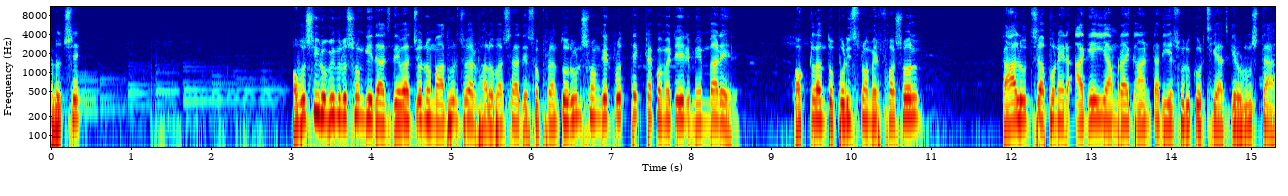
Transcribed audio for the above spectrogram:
হচ্ছে অবশ্যই রবীন্দ্রসঙ্গীত আজ দেওয়ার জন্য মাধুর্য আর ভালোবাসা দেশপ্রাণ তরুণ সংঘের প্রত্যেকটা কমিটির মেম্বারের। অক্লান্ত পরিশ্রমের ফসল, কাল উদযাপনের আগেই আমরা গানটা দিয়ে শুরু করছি আজকের অনুষ্ঠান।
